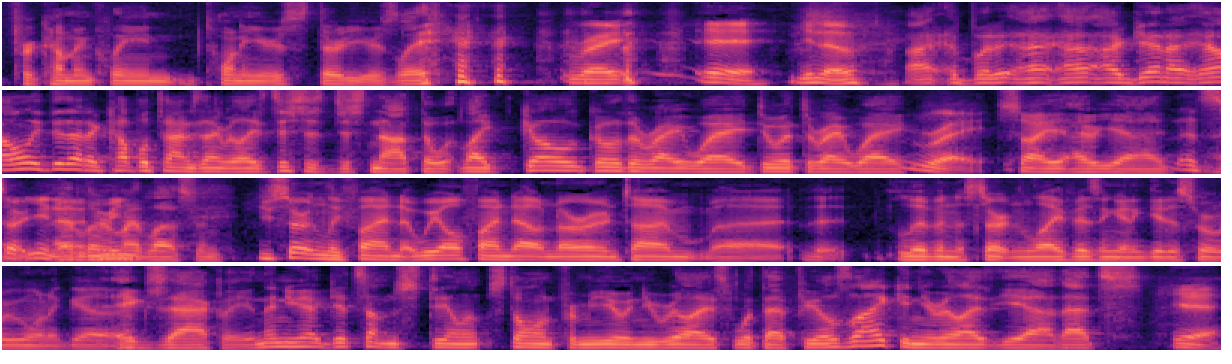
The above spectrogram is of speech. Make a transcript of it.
for coming clean twenty years, thirty years later. Right? yeah. You know. I, but I, I, again, I, only did that a couple times, and I realized this is just not the like go go the right way, do it the right way. Right. So I, I yeah, I- That's I, you know, I learned mean- my lesson. You certainly find we all find out in our own time uh, that living a certain life isn't going to get us where we want to go. Exactly, and then you get something stealen, stolen from you, and you realize what that feels like, and you realize, yeah, that's Yeah.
